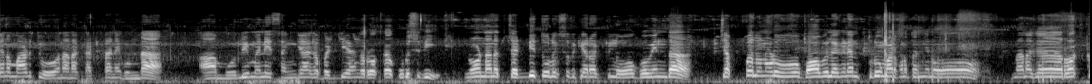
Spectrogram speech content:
ಏನು ಮಾಡ್ತೀವೋ ನನ್ನ ಕಟ್ಟನೆ ಗುಂಡ? ಆ ಮೂಲಿ ಮನಿ ಸಂಗ್ಯಾಗ ಬಡ್ಡಿ ಹಂಗ ರೊಕ್ಕ ಕುಡಿಸಿದಿ. ನೋಡ್ ನನ್ನ ಚಡ್ಡಿ ತೋಲಿಸೋದಕ್ಕೆ ರೊಕ್ಕಿಲ್ಲೋ ಗೋವಿಂದ. ಚಪ್ಪಲ್ ನೋಡು ಬಾಬುಲಿ ಅಂಗಡಿ ತುಡು ಮಾಡ್ಕೊಂಡು ನೀನು ನನಗೆ ರೊಕ್ಕ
